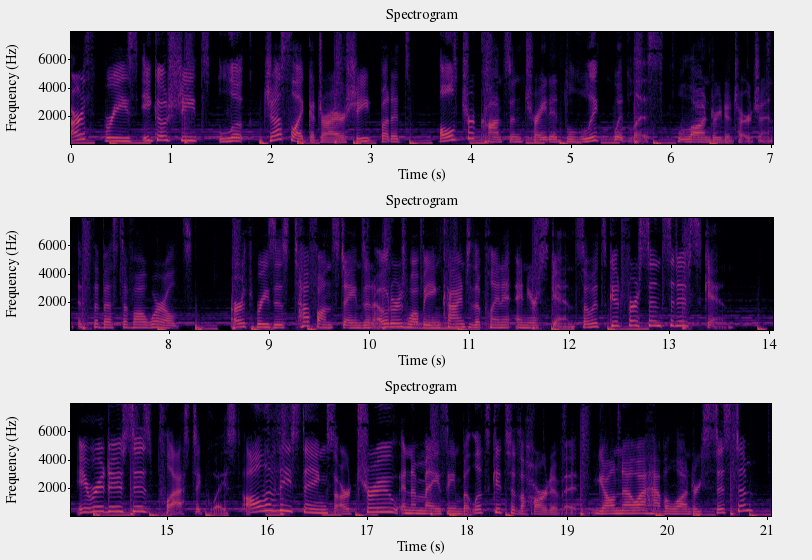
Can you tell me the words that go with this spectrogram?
Earth Breeze Eco Sheets look just like a dryer sheet, but it's ultra concentrated, liquidless laundry detergent. It's the best of all worlds. Earth Breeze is tough on stains and odors while being kind to the planet and your skin, so it's good for sensitive skin. It reduces plastic waste. All of these things are true and amazing, but let's get to the heart of it. Y'all know I have a laundry system.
